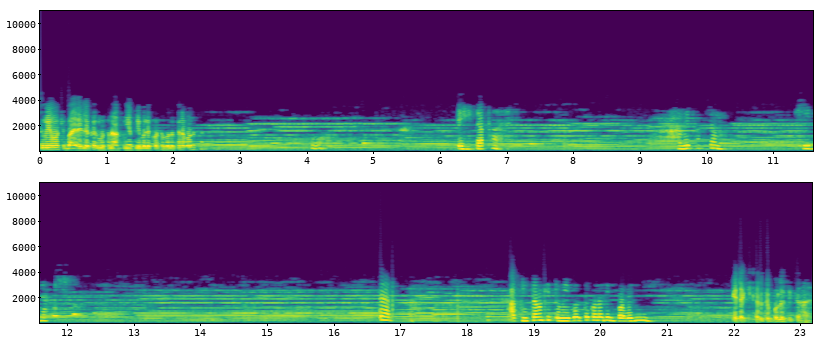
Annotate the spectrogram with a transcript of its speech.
তুমি আমাকে বাইরের লোকের মতন আপনি আপনি বলে কথা বলো কেন বলো তো? এই ব্যাপার। আমি ভাবতাম কি না কি? তা আপনি তো আমাকে তুমি বলতে কোনোদিন বলেননি। এটা কি কাউকে বলে দিতে হয়?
